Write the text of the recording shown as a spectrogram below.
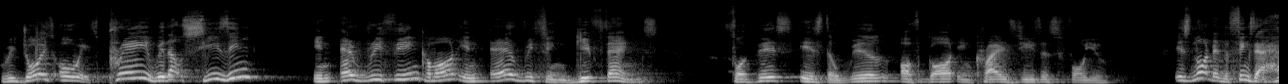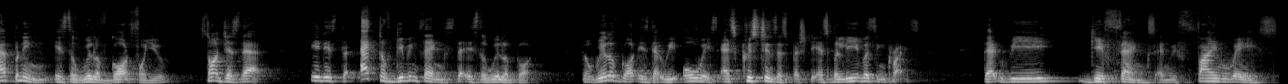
Rejoice always. Pray without ceasing. In everything, come on, in everything, give thanks. For this is the will of God in Christ Jesus for you. It's not that the things that are happening is the will of God for you. It's not just that. It is the act of giving thanks that is the will of God. The will of God is that we always, as Christians especially, as believers in Christ, that we give thanks and we find ways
